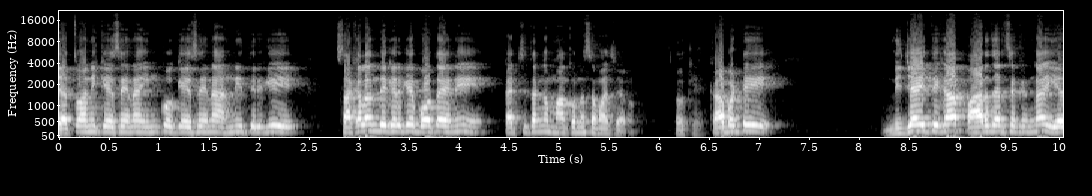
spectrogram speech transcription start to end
జత్వాని కేసైనా ఇంకో కేసైనా అన్నీ తిరిగి సకలం దగ్గరికే పోతాయని ఖచ్చితంగా మాకున్న సమాచారం. ఓకే. కాబట్టి నిజాయితీగా పారదర్శకంగా ఏ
